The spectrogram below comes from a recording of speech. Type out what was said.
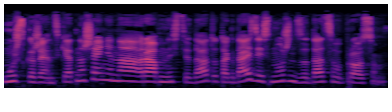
мужско-женские отношения на равности, да, то тогда здесь нужно задаться вопросом,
